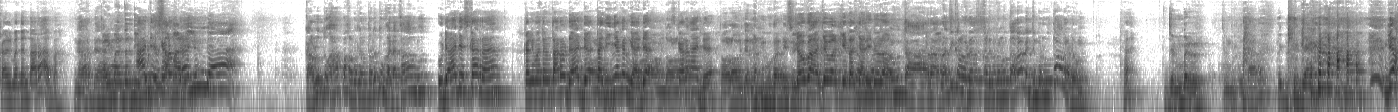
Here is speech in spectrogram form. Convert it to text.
Kalimantan Utara apa? Nggak ada. Kalimantan Timur Ada, itu sekarang udah ada. Samarinda. Kalut tuh apa? Kalimantan Utara tuh nggak ada kalut. Udah ada sekarang. Kalimantan Utara udah ada. Tadinya kan nggak ada. Tolong, tolong. Sekarang ada. Tolong jangan buat isu. Coba coba kita cari dulu. Kalimantan Utara. Berarti kalau ada Kalimantan Utara ada Jember Utara dong. Hah? Jember. Jember Utara. Enggak.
